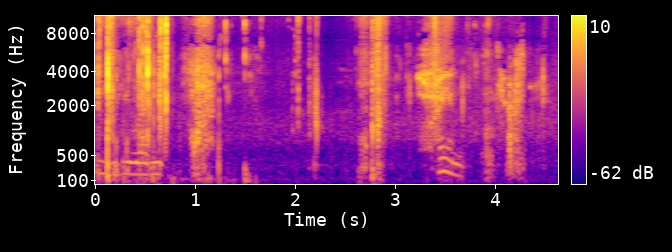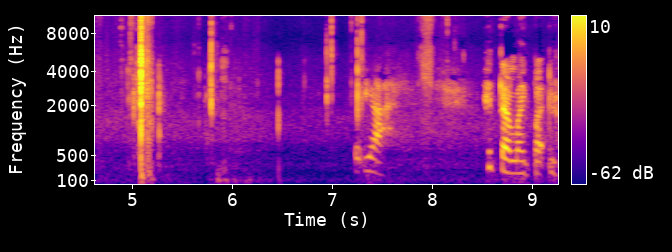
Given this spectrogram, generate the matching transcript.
Need to be ready. I am. But yeah, hit that like button.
